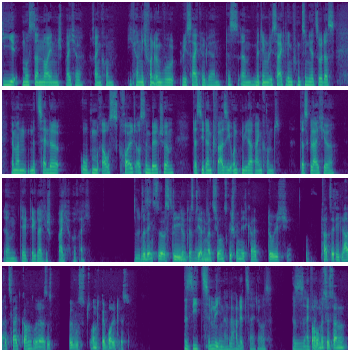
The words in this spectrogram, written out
die muss dann neu in den Speicher reinkommen. Die kann nicht von irgendwo recycelt werden. Das ähm, mit dem Recycling funktioniert so, dass wenn man eine Zelle oben rausscrollt aus dem Bildschirm, dass sie dann quasi unten wieder reinkommt. Das gleiche, ähm, der, der gleiche Speicherbereich. Also das denkst du, dass ist dann die, wieder dass die verwendet. sieht ziemlich nach Ladezeit aus. Ist einfach Warum nicht, ist es dann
